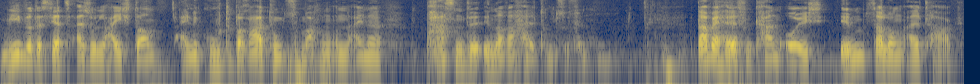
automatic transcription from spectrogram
Wie wird es jetzt also leichter, eine gute Beratung zu machen und eine passende innere Haltung zu finden? Dabei helfen kann euch im Salonalltag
